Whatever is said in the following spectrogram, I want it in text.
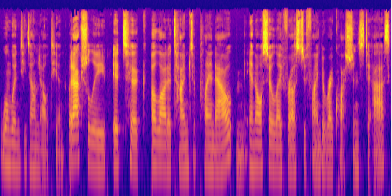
问问题这样聊天。But actually, it took a lot of time to plan out and also like for us to find the right questions to ask.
